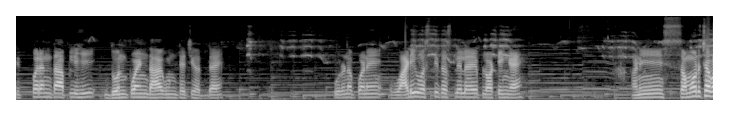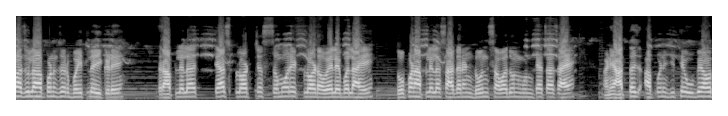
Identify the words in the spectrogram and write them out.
तिथपर्यंत आपली ही दोन पॉईंट दहा गुंठ्याची हद्द आहे. पूर्णपणे वाडी वस्तीत असलेलं हे प्लॉटिंग आहे. आणि समोरच्या बाजूला आपण जर बघितलं इकडे तर आपल्याला त्याच प्लॉटच्या समोर एक प्लॉट अवेलेबल आहे. तो पण आपल्याला साधारण दोन सव्वा दोन गुंठ्याचाच आहे. आणि आता आपण जिथे उभे आहोत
